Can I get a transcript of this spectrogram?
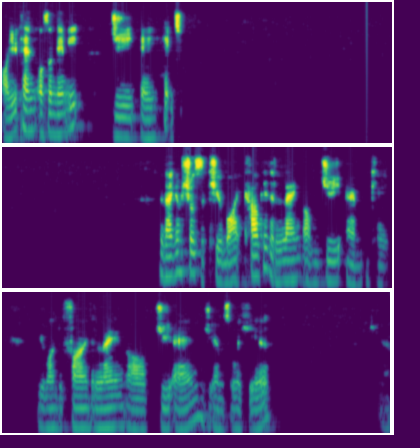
or you can also name it GAH The diagram shows the cuboid. Calculate the length of GM. Okay, we want to find the length of GM. GM is over here. Yeah.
